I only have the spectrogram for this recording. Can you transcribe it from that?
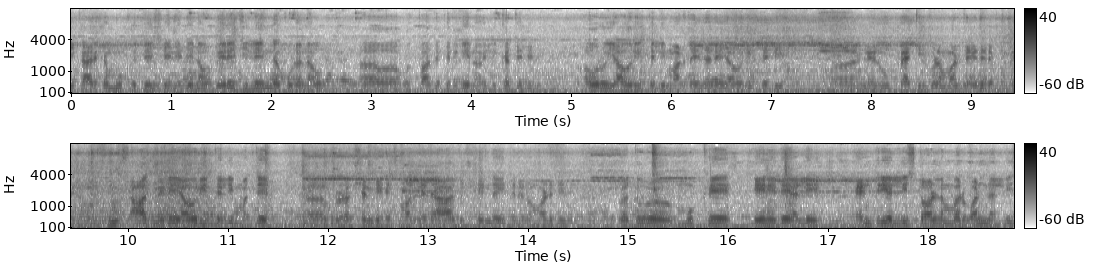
ಈ ಕಾರ್ಯಕ್ರಮ ಮುಖ್ಯ ಉದ್ದೇಶ ಏನಿದೆ, ನಾವು ಬೇರೆ ಜಿಲ್ಲೆಯಿಂದ ಕೂಡ ನಾವು ಉತ್ಪಾದಕರಿಗೆ ನಾವು ಇಲ್ಲಿ ಕರೆದಿದ್ದೀವಿ ಅವರು ಯಾವ ರೀತಿಯಲ್ಲಿ ಮಾಡ್ತಾ ಇದ್ದಾರೆ, ಯಾವ ರೀತಿಯಲ್ಲಿ ಏನು ಪ್ಯಾಕಿಂಗ್ ಕೂಡ ಮಾಡ್ತಾ ಇದ್ದಾರೆ ಫ್ರೂಟ್ಸ್ ಆದಮೇಲೆ ಯಾವ ರೀತಿಯಲ್ಲಿ ಮತ್ತೆ ಪ್ರೊಡಕ್ಷನ್ಗೆ ಹೆಚ್ಚು ಮಾಡ್ತಾ ಇದ್ದಾರೆ, ಆ ದೃಷ್ಟಿಯಿಂದ ಈ ಥರ ನಾವು ಮಾಡಿದ್ದೀವಿ. ಇವತ್ತು ಮುಖ್ಯ ಏನಿದೆ, ಅಲ್ಲಿ ಎಂಟ್ರಿಯಲ್ಲಿ ಸ್ಟಾಲ್ ನಂಬರ್ ಒನ್ನಲ್ಲಿ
